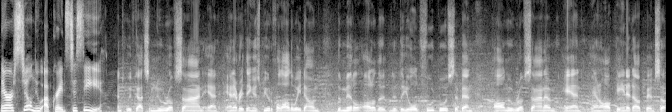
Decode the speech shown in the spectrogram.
there are still new upgrades to see. And we've got some new roofs on, and, and everything is beautiful all the way down the middle. All of the, the old food booths have been all new roofs on them and, and all painted up. And so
